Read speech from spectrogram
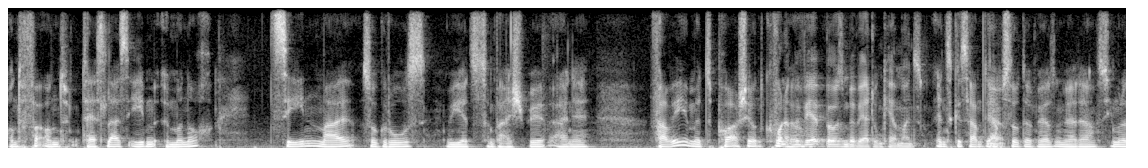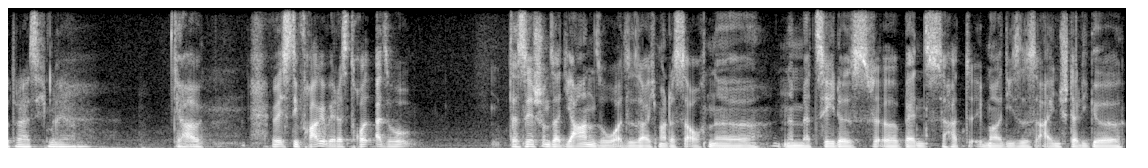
Und, und Tesla ist eben immer noch zehnmal so groß wie jetzt zum Beispiel eine VW mit Porsche und Co. Von der Bewer Börsenbewertung her meinst du? Insgesamt der ja. absolute Börsenwert, ja, 730 Milliarden. Ja, ist die Frage, wer das trotz, also das ist ja schon seit Jahren so. Also sage ich mal, dass auch eine, eine Mercedes-Benz hat immer dieses einstellige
